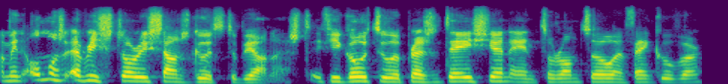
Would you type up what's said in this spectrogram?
I mean, almost every story sounds good. To be honest, if you go to a presentation in Toronto and Vancouver,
